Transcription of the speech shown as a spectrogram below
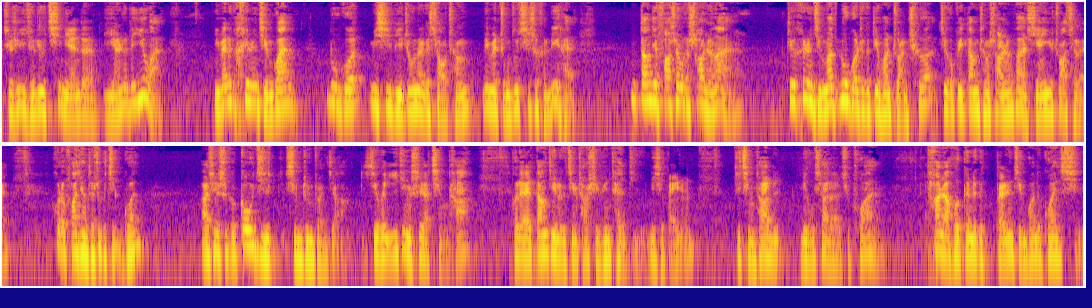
就是一九六七年的《炎热的夜晚》。里面那个黑人警官路过密西西比州那个小城，那边种族歧视很厉害，当地发生了个杀人案，这个黑人警官路过这个地方转车，结果被当成杀人犯嫌疑抓起来，后来发现他是个警官，而且是个高级刑侦专家，结果一定是要请他，后来当地那个警察水平太低，那些白人就请他留留下来去破案，他然后跟这个白人警官的关系，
